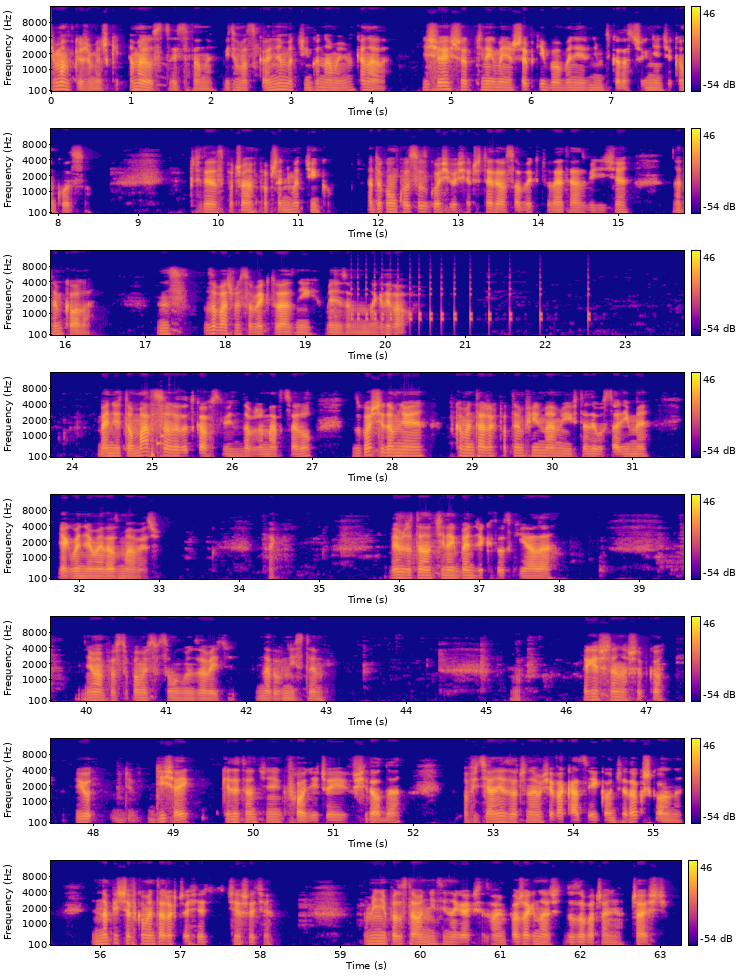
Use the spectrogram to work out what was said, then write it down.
Siemanko ziomeczki, Emelus z tej strony. Witam was w kolejnym odcinku na moim kanale. Dzisiejszy odcinek będzie szybki, bo będzie w nim tylko rozstrzygnięcie konkursu, który rozpocząłem w poprzednim odcinku. A do konkursu zgłosiły się cztery osoby, które teraz widzicie na tym kole. Więc zobaczmy sobie, która z nich będzie ze mną nagrywała. Będzie to Marcel Rutkowski, więc dobrze Marcelu. Zgłoście do mnie komentarzach pod tym filmem i wtedy ustalimy, jak będziemy rozmawiać. Tak. Wiem, że ten odcinek będzie krótki, ale nie mam po prostu pomysłu, co mógłbym zrobić na równi z tym. Tak jeszcze na szybko. Ju dzi- dzisiaj, kiedy ten odcinek wchodzi, czyli w środę, oficjalnie zaczynają się wakacje i kończy rok szkolny. Napiszcie w komentarzach, czy się cieszycie. Mi nie pozostało nic innego, jak się z wami pożegnać. Do zobaczenia. Cześć.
